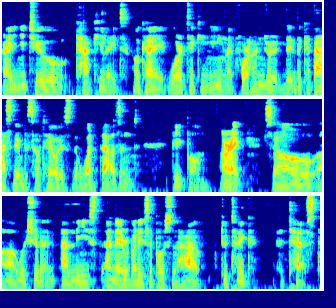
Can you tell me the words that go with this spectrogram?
right? You need to calculate, okay, we're taking in like 400, the, the capacity of this hotel is the 1,000 people. All right, so uh, we should at least, and everybody is supposed to have to take a test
